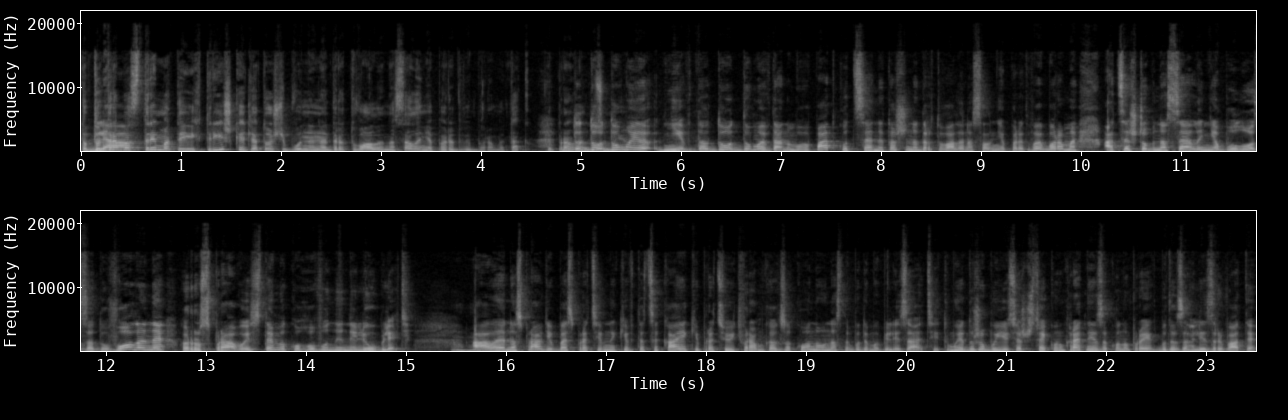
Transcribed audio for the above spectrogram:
Тобто для... треба стримати їх трішки для того, щоб вони не дратували населення перед виборами, так? Я правильно Д- д- Думаю, ні, д- д- думаю, в даному випадку це не то, що не дратували населення перед виборами, а це щоб населення було задоволене розправою з тими, кого вони не люблять. Але насправді без працівників ТЦК, які працюють в рамках закону, у нас не буде мобілізації. Тому я дуже боюся, що цей конкретний законопроєкт буде взагалі зривати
